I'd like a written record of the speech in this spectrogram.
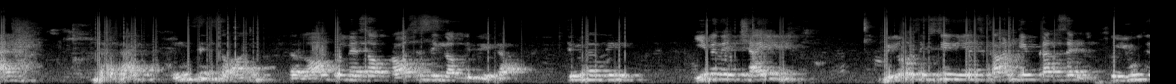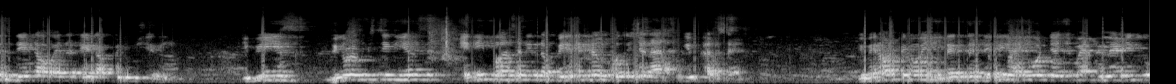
And that insists on the lawfulness of processing of the data. Similarly, even a child below 16 years can't give consent to use his data by the data fiduciary. If he is below 16 years, any person in the parental position has to give consent. You may not be knowing, there is a Delhi High Court judgment relating to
